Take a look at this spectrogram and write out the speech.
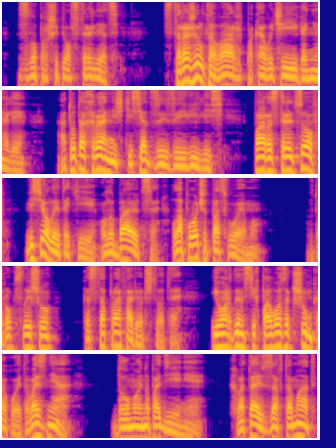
— зло прошипел стрелец. Сторожил товар, пока вы чаи гоняли. А тут охраннички сядзы заявились. Пара стрельцов, веселые такие, улыбаются, лопочут по-своему. Вдруг слышу, Костоправ орёт что-то. И у ордынских повозок шум какой-то, возня. Думаю, нападение. Хватаюсь за автомат,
